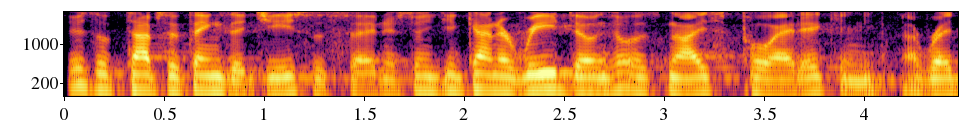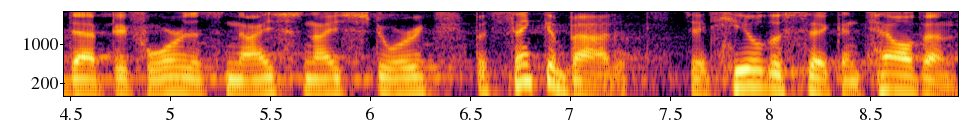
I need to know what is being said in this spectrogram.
There's the types of things that Jesus said. And so you can kind of read those. Oh, it's nice, poetic, and I read that before. That's nice, nice story. But think about it. That heal the sick and tell them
